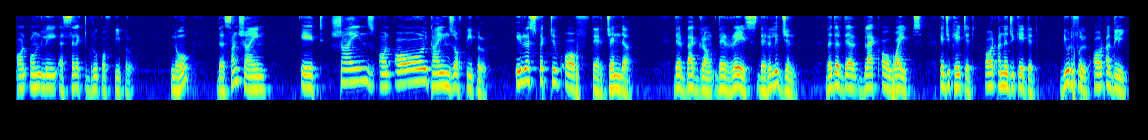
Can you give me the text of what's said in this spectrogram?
on only a select group of people. No, the sunshine it shines on all kinds of people, irrespective of their gender, their background, their race, their religion, whether they're black or white, educated or uneducated, beautiful or ugly,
